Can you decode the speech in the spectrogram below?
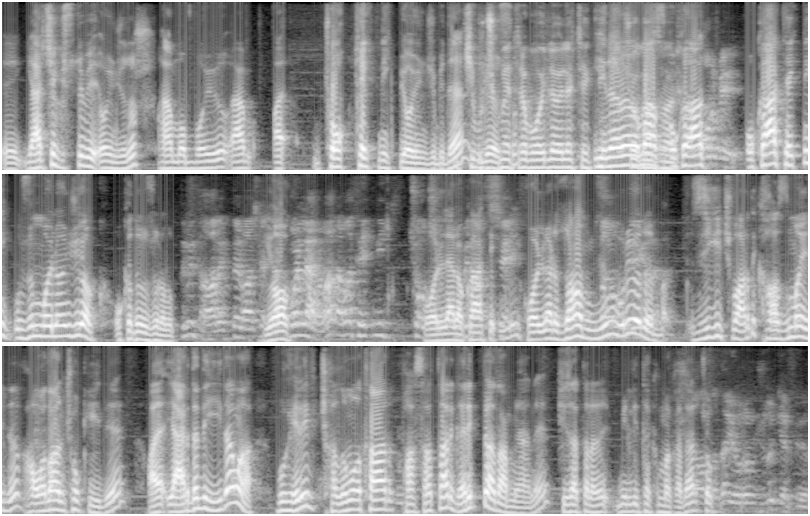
Ee, gerçeküstü bir oyuncudur. Hem o boyu hem çok teknik bir oyuncu bir de. 2,5 biliyorsun. metre boylu öyle teknik çok İnanılmaz. az O var. kadar Zor bir- o kadar teknik uzun boylu oyuncu yok. O kadar uzun olup. Değil mi? Tarihte başka Yok. goller var ama teknik çok Goller o kadar teknik şey. Goller zam gün Zam vuruyordu. Zigic vardı kazmaydı. Havadan çok iyiydi. Yerde de iyiydi ama bu herif çalım atar, pas atar. Garip bir adam yani. Ki zaten hani milli takıma kadar çok anda da yorumculuk yapıyor.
